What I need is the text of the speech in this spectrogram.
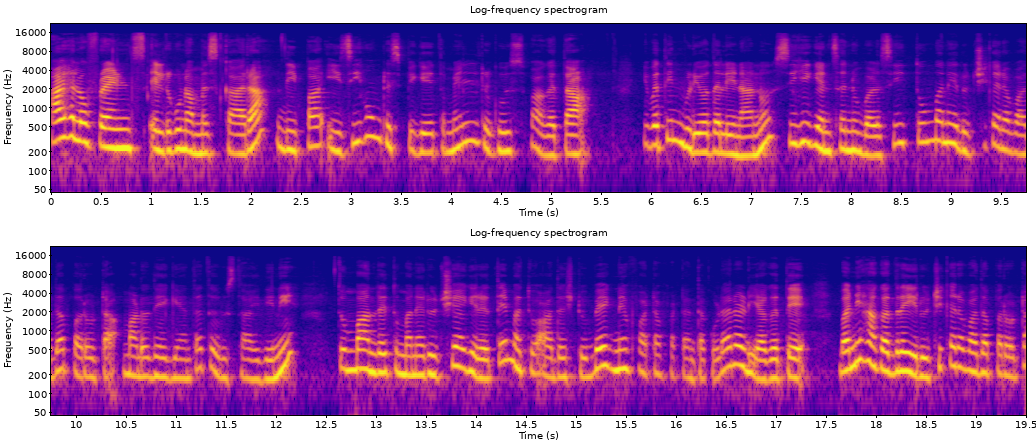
ಹಾಯ್ ಹಲೋ ಫ್ರೆಂಡ್ಸ್ ಎಲ್ರಿಗೂ ನಮಸ್ಕಾರ. ದೀಪಾ ಈಸಿ ಹೋಮ್ ರೆಸಿಪಿಗೆ ತಮ್ಮೆಲ್ರಿಗೂ ಸ್ವಾಗತ. ಇವತ್ತಿನ ವಿಡಿಯೋದಲ್ಲಿ ನಾನು ಸಿಹಿ ಗೆಣಸನ್ನು ಬಳಸಿ ತುಂಬಾ ರುಚಿಕರವಾದ ಪರೋಟ ಮಾಡೋದು ಹೇಗೆ ಅಂತ ತೋರಿಸ್ತಾ ಇದ್ದೀನಿ. ತುಂಬ ಅಂದರೆ ತುಂಬಾ ರುಚಿಯಾಗಿರುತ್ತೆ ಮತ್ತು ಆದಷ್ಟು ಬೇಗನೆ ಫಟಾಫಟ್ ಅಂತ ಕೂಡ ರೆಡಿಯಾಗುತ್ತೆ. ಬನ್ನಿ ಹಾಗಾದರೆ ಈ ರುಚಿಕರವಾದ ಪರೋಟ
